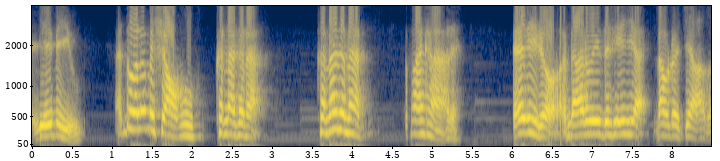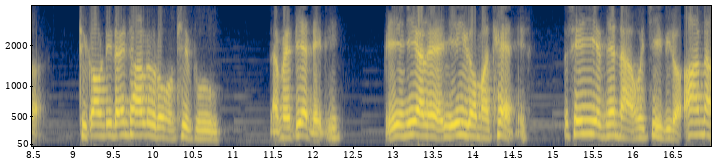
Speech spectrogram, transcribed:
အရေးမယူအဲ့တော့လည်းမရှောင်ဘူးခဏခဏခဏခဏဖန်ခံရတယ်အဲ့ဒီတော့အနာရဝေတတိယနောက်တော့ကြာတော့ဒီကောင်ဒီတိုင်းထားလို့တော့မဖြစ်ဘူးနာမည်ပြက်နေပြီဘီရင်ကြီးကလည်းအေးကြီးတော့မှခက်နေတယ်တတိယရဲ့မျက်နှာကိုကြည့်ပြီးတော့အာနာ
